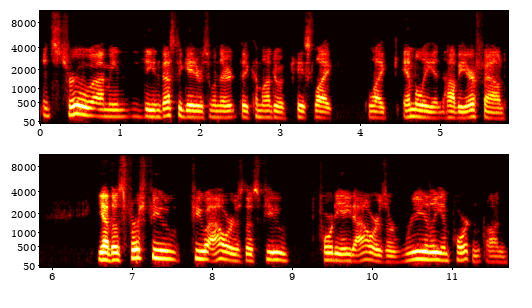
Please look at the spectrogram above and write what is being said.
it's true. I mean, the investigators when they're they come onto a case like like Emily and Javier found, yeah, those first few few hours, those few forty eight hours are really important on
